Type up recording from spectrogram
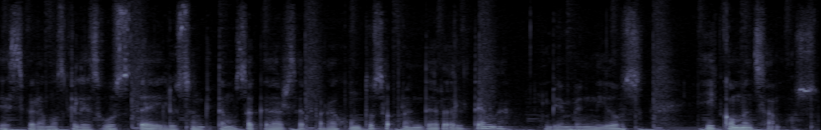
Esperamos que les guste y los invitamos a quedarse para juntos aprender del tema. Bienvenidos y comenzamos.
